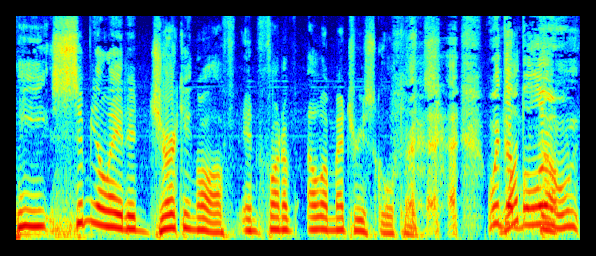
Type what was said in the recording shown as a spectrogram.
He simulated jerking off in front of elementary school kids. With a balloon.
